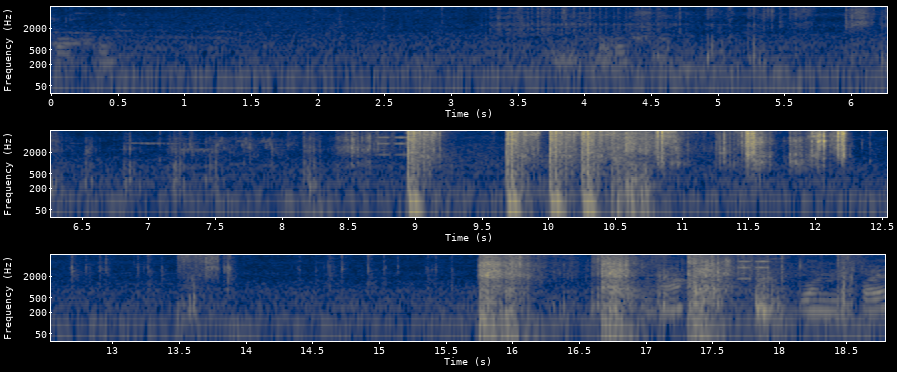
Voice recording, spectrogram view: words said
Плохо. Нехорошо. Ага. Два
